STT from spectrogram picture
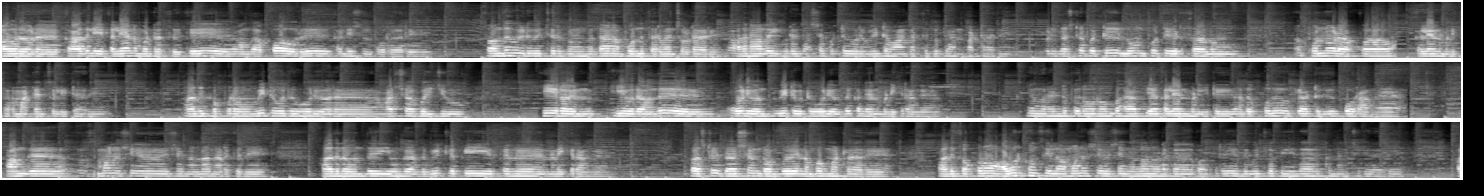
அவரோட காதலியை கல்யாணம் பண்ணுறதுக்கு அவங்க அப்பா ஒரு கண்டிஷன் போடுறாரு. சொந்த வீடு வச்சுருக்கவங்க தான் நான் பொண்ணு தருவேன்னு சொல்கிறாரு அதனால் இவர் கஷ்டப்பட்டு ஒரு வீட்டை வாங்குறதுக்கு பிளான் பண்ணுறாரு இப்படி கஷ்டப்பட்டு லோன் போட்டு எடுத்தாலும் பொண்ணோட அப்பா கல்யாணம் பண்ணி தரமாட்டேன்னு சொல்லிட்டாரு. அதுக்கப்புறம் வீட்டு விட்டு ஓடி வர ஆஷா பைஜு ஹீரோயின் இவரை வந்து ஓடி வந்து வீட்டை விட்டு ஓடி வந்து கல்யாணம் பண்ணிக்கிறாங்க. இவங்க ரெண்டு பேரும் ரொம்ப ஹாப்பியாக கல்யாணம் பண்ணிக்கிட்டு அந்த புது ஃப்ளாட்டுக்கு போகிறாங்க அங்கே சமான விஷய விஷயங்கள்லாம் நடக்குது. அதில் வந்து இவங்க அந்த வீட்டில் பேய் இருக்குன்னு நினைக்கிறாங்க. ஃபஸ்ட்டு தர்ஷன் ரொம்பவே நம்ப மாட்டுறாரு அதுக்கப்புறம் அவருக்கும் சில அமானுஷ விஷயங்கள்லாம் நடக்கிறத பார்த்துட்டு இந்த வீட்டில் பேய் தான் இருக்குன்னு நினச்சிக்கிறாரு.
